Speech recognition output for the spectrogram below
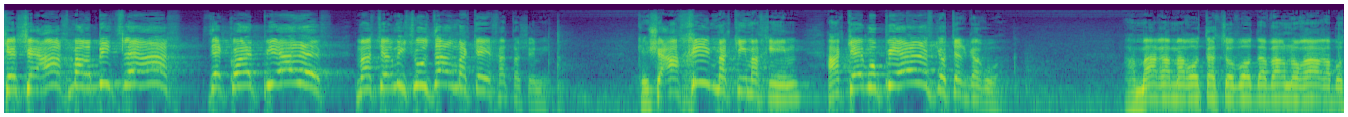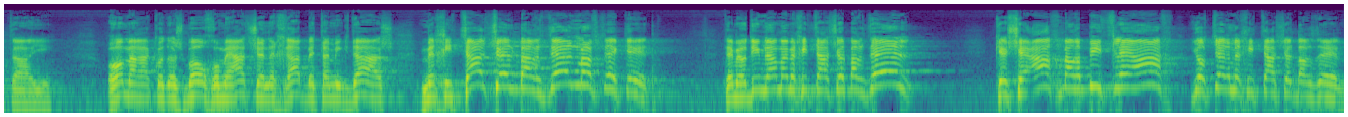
כשאח מרביץ לאח, זה כואב פי אלף מאשר מישהו זר מכה אחד את השני. כשאחים מכים אחים, הכאב הוא פי אלף יותר גרוע. אמר המראות הצובות דבר נורא רבותיי. אומר הקדוש ברוך הוא מאז שנחרב בית המקדש, מחיצה של ברזל מפסקת. אתם יודעים למה מחיצה של ברזל? כשאח מרביץ לאח, יוצר מחיצה של ברזל.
